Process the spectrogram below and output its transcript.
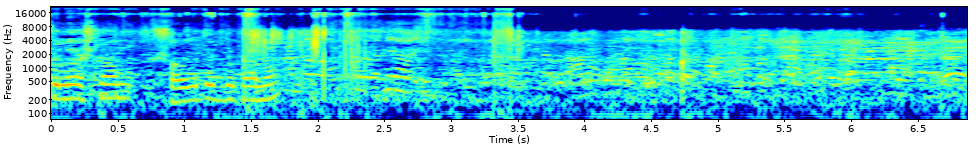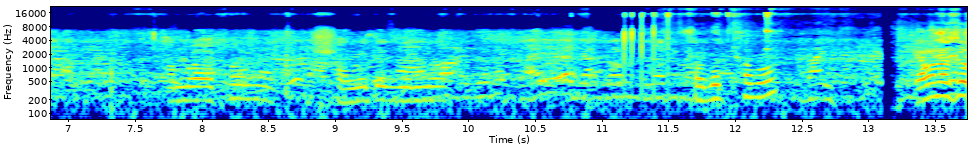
চলে আসলাম শরবতের দোকানে। আমরা এখন শরবতের জন্য শরবত খাব। কেমন আছো।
